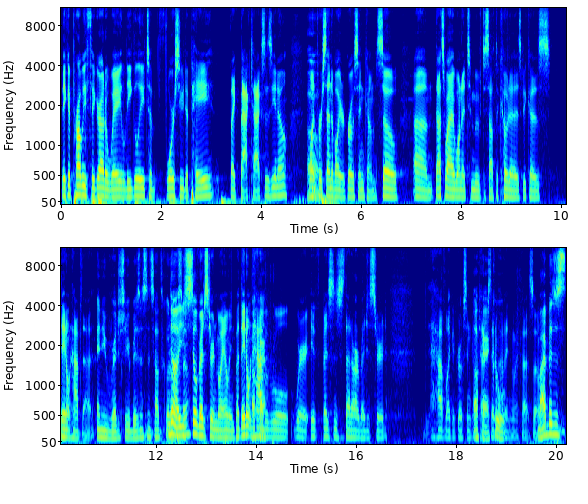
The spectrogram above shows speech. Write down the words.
they could probably figure out a way legally to force you to pay like back taxes. You know, one Oh. of all your gross income. So um, that's why I wanted to move to South Dakota is because they don't have that. and you register your business in South Dakota. No, also? you still register in Wyoming, but they don't have a rule where if businesses that are registered have like a gross income Okay, tax, they don't have cool. anything like that. So My business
